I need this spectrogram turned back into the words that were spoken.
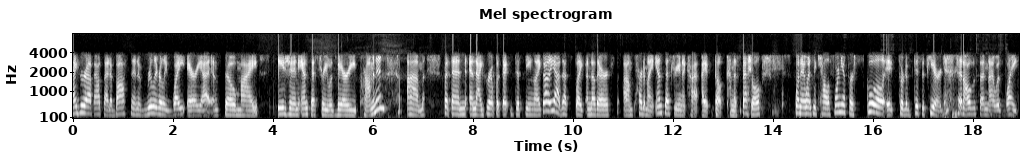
I grew up outside of Boston, a really really white area, and so my Asian ancestry was very prominent. Um, but then and I grew up with it just being like, oh yeah, that's like another um, part of my ancestry, and it I felt kind of special. When I went to California for school, it sort of disappeared, and all of a sudden I was white,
